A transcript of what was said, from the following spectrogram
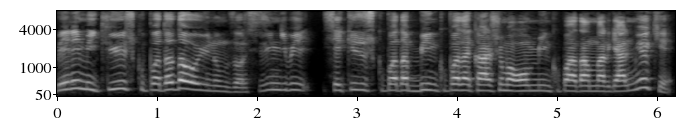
Benim 200 kupada da oyunum zor. Sizin gibi 800 kupada 1000 kupada karşıma 10.000 kupa adamlar gelmiyor ki.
